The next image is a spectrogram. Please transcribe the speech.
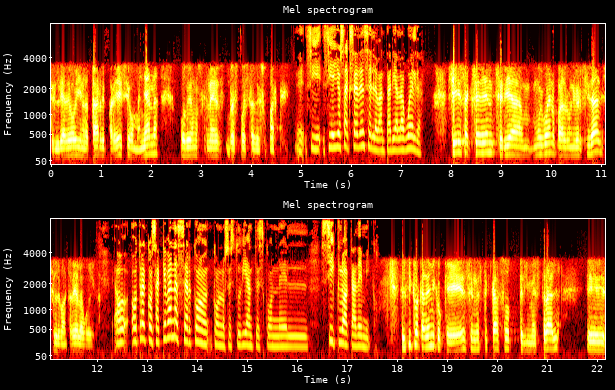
el día de hoy en la tarde parece o mañana podríamos tener respuestas de su parte eh, si si ellos acceden se levantaría la huelga si ellos acceden sería muy bueno para la universidad y se levantaría la huelga. Otra cosa qué van a hacer con con los estudiantes con el ciclo académico el ciclo académico, que es en este caso trimestral, eh,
